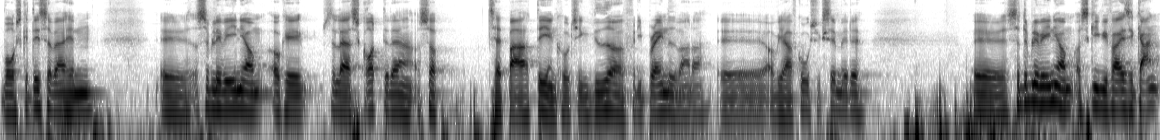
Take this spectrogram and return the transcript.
hvor skal det så være henne? Øh, og så blev vi enige om, okay, så lad os skrotte det der, og så tage bare DN coaching videre, fordi brandet var der, øh, og vi har haft god succes med det. Øh, så det blev vi enige om, og så gik vi faktisk i gang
